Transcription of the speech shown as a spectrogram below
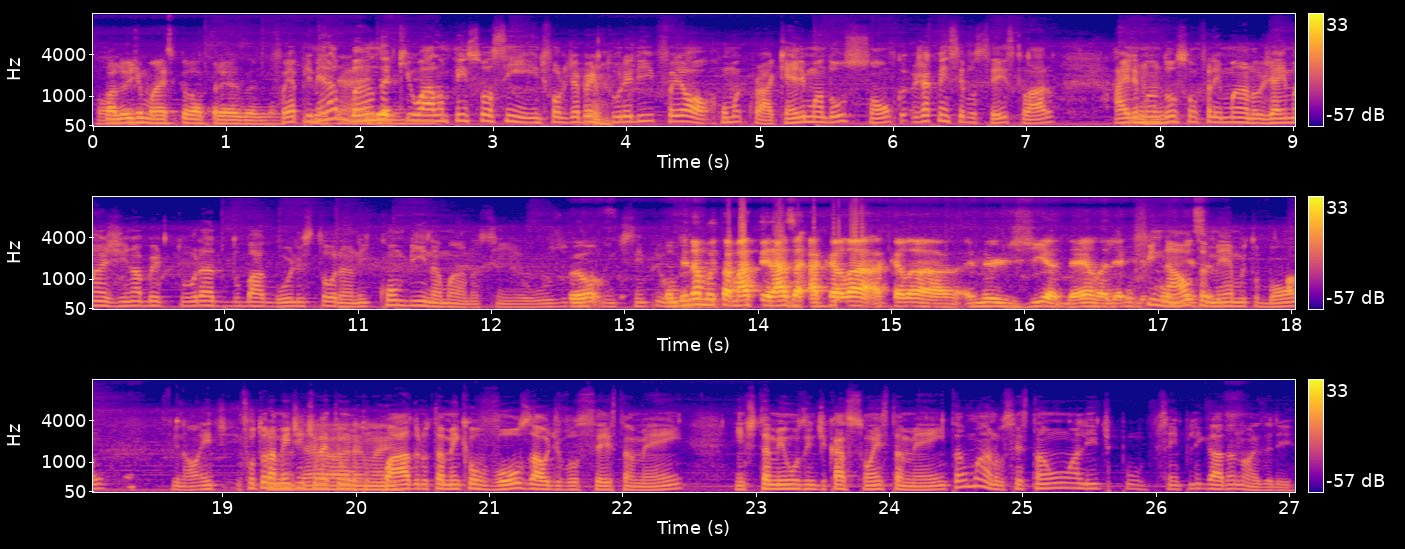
Foda. Valeu demais pela presa. Né? Foi a primeira Verdade, banda que o Alan pensou assim, a gente falou de abertura, ele foi, ó, Roma Crack. Aí ele mandou o som, eu já conheci vocês, claro. Aí ele uhum. mandou o som, falei, mano, eu já imagino a abertura do bagulho estourando. E combina, mano, assim, eu uso, eu, a gente sempre Combina usa. muito a Materazzi, aquela, aquela energia dela ali. O final também é muito bom. Final. A gente, futuramente a gente vai ter um outro quadro também que eu vou usar o de vocês também. A gente também usa indicações também. Então, mano, vocês estão ali, tipo, sempre ligados a nós ali.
